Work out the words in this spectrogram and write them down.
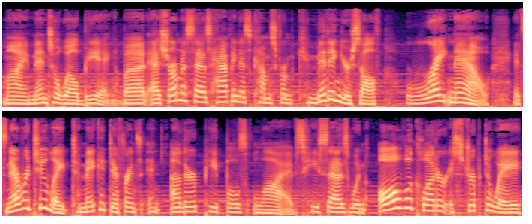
my mental well-being. But as Sharma says, happiness comes from committing yourself right now. It's never too late to make a difference in other people's lives. He says, when all the clutter is stripped away,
